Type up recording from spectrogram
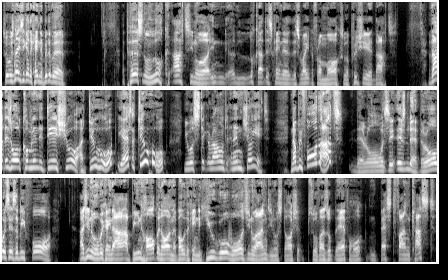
So it was nice to get a kind of bit of a a personal look at you know in, uh, look at this kind of this writer from Mark. So appreciate that. That is all coming in today's show. I do hope, yes, I do hope you will stick around and enjoy it. Now, before that, there always is, isn't it? There always is a before. As you know, we kind of have been harping on about the kind of Hugo Awards, you know, and, you know, Starship Sofa's up there for best fan cast.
